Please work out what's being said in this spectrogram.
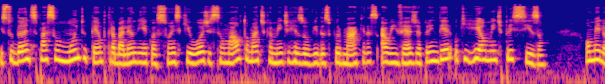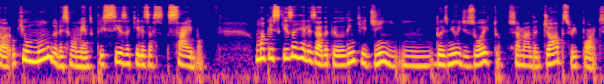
Estudantes passam muito tempo trabalhando em equações que hoje são automaticamente resolvidas por máquinas ao invés de aprender o que realmente precisam ou melhor, o que o mundo nesse momento precisa que eles saibam. Uma pesquisa realizada pelo LinkedIn em 2018, chamada Jobs Report,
